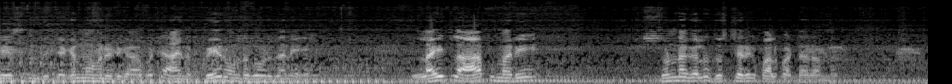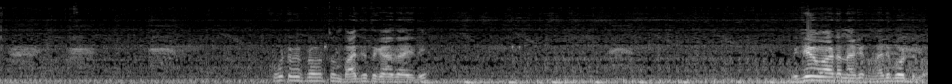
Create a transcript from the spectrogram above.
చేసింది జగన్మోహన్ రెడ్డి కాబట్టి ఆయన పేరు ఉండకూడదని లైట్లు ఆపి మరీ దుండగలు దుశ్చర్యకు పాల్పడ్డారు అందరు. కూటమి ప్రభుత్వం బాధ్యత కాదా ఇది? విజయవాడ నగ నడిబొడ్డులో.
